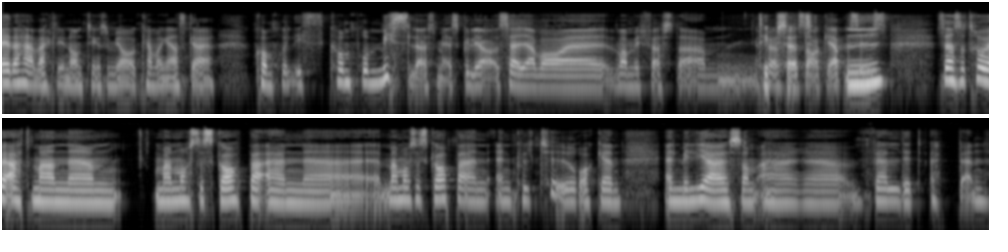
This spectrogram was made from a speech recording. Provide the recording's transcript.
Är det här verkligen någonting som jag kan vara ganska kompromiss, kompromisslös med skulle jag säga var, eh, var mitt första, mm, första sak. Ja, precis. Mm. Sen så tror jag att man, ehm, man måste skapa en, eh, man måste skapa en, en kultur och en, en miljö som är eh, väldigt öppen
